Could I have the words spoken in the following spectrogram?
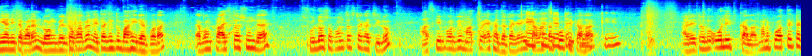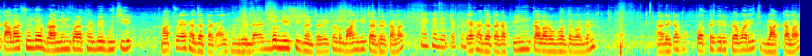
নিয়ে নিতে পারেন। লং বেল্টও পাবেন এটা কিন্তু বাহিরের প্রোডাক্ট এবং প্রাইসটা শুনলে ষোলোশো পঞ্চাশ টাকা ছিল আজকে পড়বে মাত্র এক হাজার টাকা। এই কালারটা কপি কালার আর এটা হলো অলিভ কালার মানে প্রত্যেকটা কালার সুন্দর ব্র্যান্ডিং করা থাকবে গুচির মাত্র এক হাজার টাকা আলহামদুলিল্লাহ। একদম নিউ শিপমেন্টের এটা হলো বাঙ্গি টাইপের কালার এক হাজার টাকা। এক হাজার টাকা পিঙ্ক কালারও বলতে পারবেন। আর এটা প্রত্যেকেরই ফেভারিট ব্ল্যাক কালার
